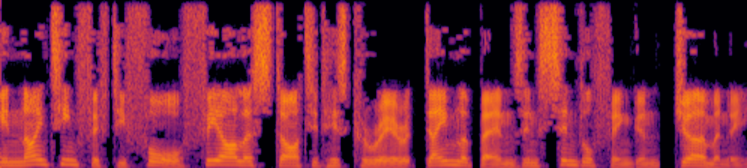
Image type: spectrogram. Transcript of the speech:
In 1954 Fiala started his career at Daimler-Benz in Sindelfingen, Germany.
